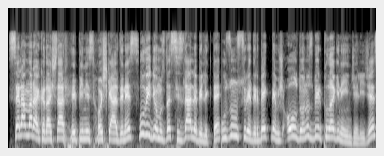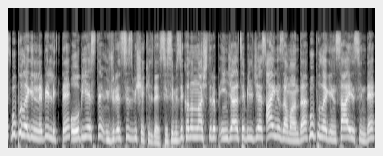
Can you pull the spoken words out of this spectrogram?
Selamlar arkadaşlar, hepiniz hoş geldiniz. Bu videomuzda sizlerle birlikte uzun süredir beklemiş olduğunuz bir plugin'i inceleyeceğiz. Bu plugin ile birlikte OBS'te ücretsiz bir şekilde sesimizi kalınlaştırıp inceltebileceğiz. Aynı zamanda bu plugin sayesinde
